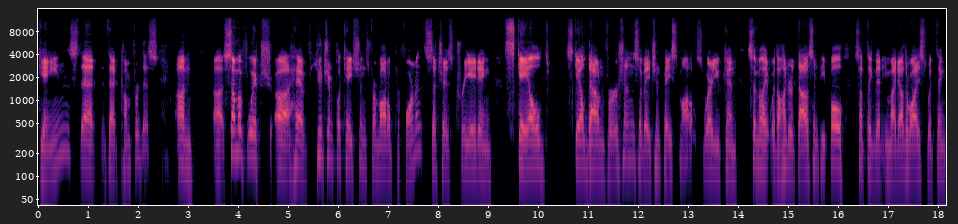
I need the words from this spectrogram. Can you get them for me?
gains that that come for this. Um, uh, some of which uh, have huge implications for model performance, such as creating scaled scaled down versions of agent-based models where you can simulate with 100,000 people something that you might otherwise would think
